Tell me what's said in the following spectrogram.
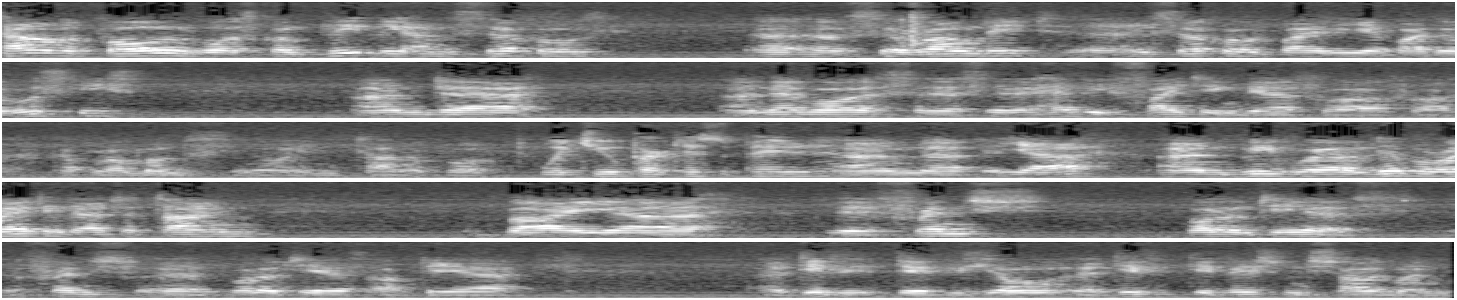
Tarnopol was completely encircled, uh, uh, surrounded, uh, encircled by the by the Ruskies, and uh, and there was uh, heavy fighting there for, for a couple of months, you know, in Tarnopol. which you participated in? And uh, yeah, and we were liberated at the time by uh, the French volunteers, the French uh, volunteers of the uh, uh, division uh, div- division Charlemagne.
